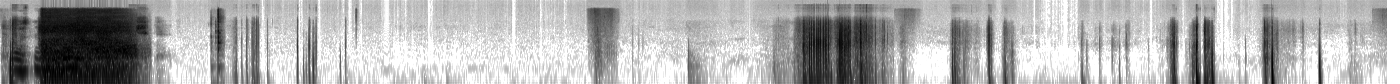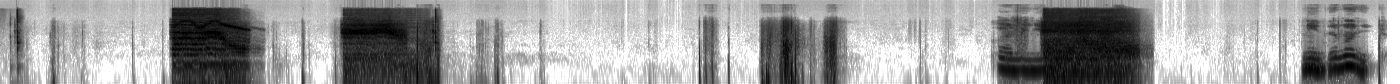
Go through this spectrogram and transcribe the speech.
Чи вас не буде? Мені. Ні, нема нічого.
